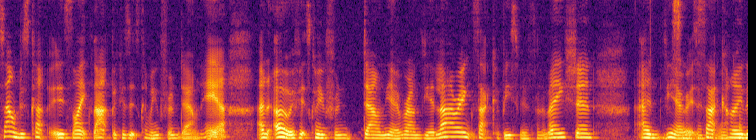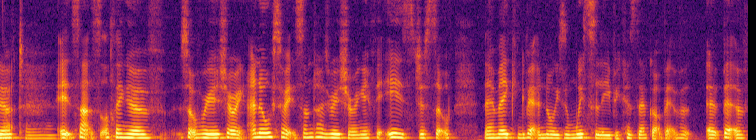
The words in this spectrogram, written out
sound is is like that because it's coming from down here, and oh, if it's coming from down yeah around your larynx, that could be some inflammation, and you know it's that kind of yeah. it's that sort of thing of sort of reassuring and also it's sometimes reassuring if it is just sort of they're making a bit of noise and whistly because they've got a bit of a, a bit of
